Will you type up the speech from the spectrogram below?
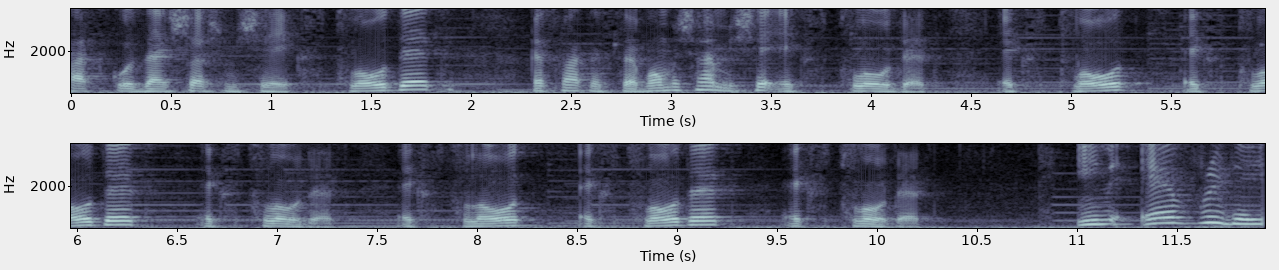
پس گذشتش میشه exploded قسمت سومش هم میشه exploded explode exploded exploded explode exploded exploded In everyday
